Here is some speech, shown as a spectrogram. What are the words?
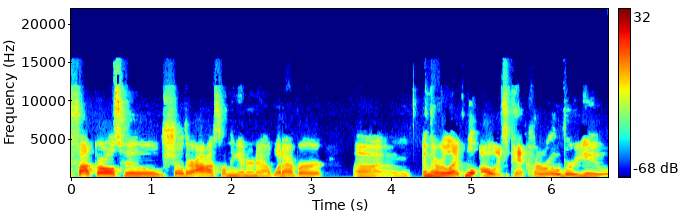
fuck girls who show their ass on the internet, whatever. Um, and they were like, "We'll always pick her over you."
